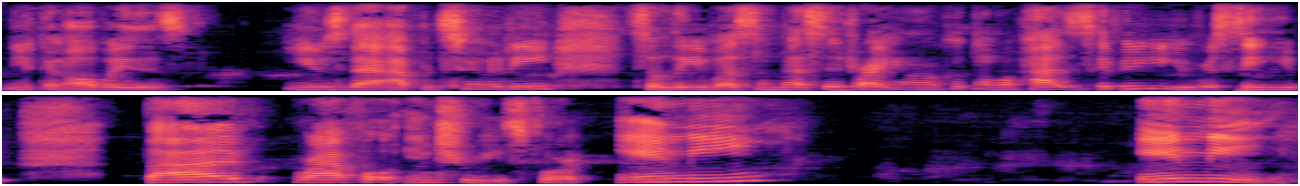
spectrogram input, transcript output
You can always use that opportunity to leave us a message right here on Cooking with Positivity. You receive five raffle entries for any any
